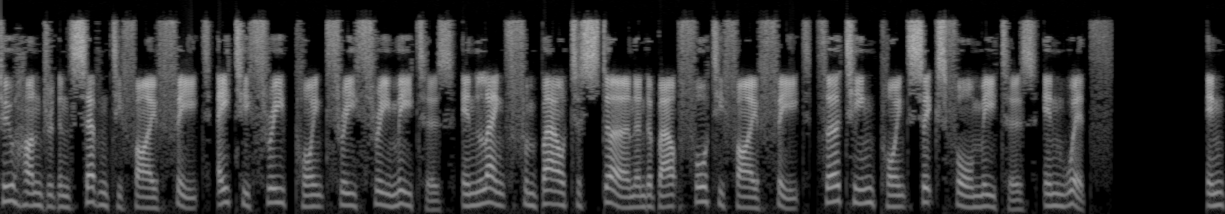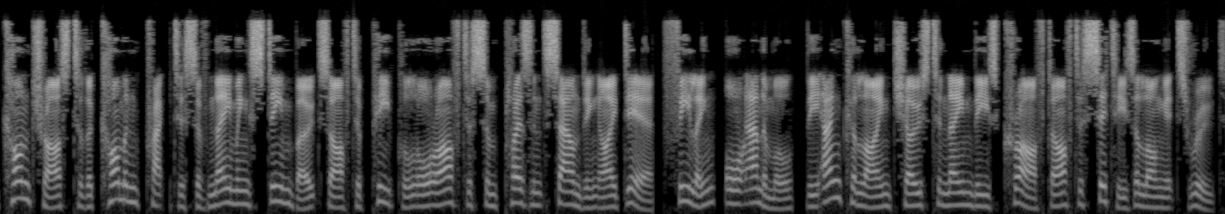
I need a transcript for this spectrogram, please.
275 feet (83.33 meters) in length from bow to stern and about 45 feet (13.64 meters) in width. In contrast to the common practice of naming steamboats after people or after some pleasant-sounding idea, feeling, or animal, the Anchor Line chose to name these craft after cities along its route.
